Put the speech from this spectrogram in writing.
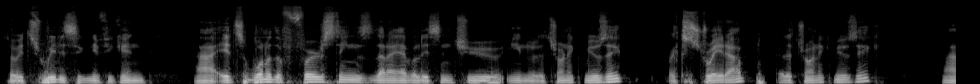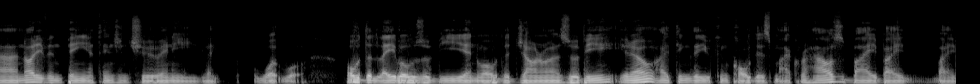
So it's really significant uh, it's one of the first things that I ever listened to in electronic music, like straight up electronic music. Uh, not even paying attention to any like what what what the labels would be and what the genres would be. You know, I think that you can call this micro house by by by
